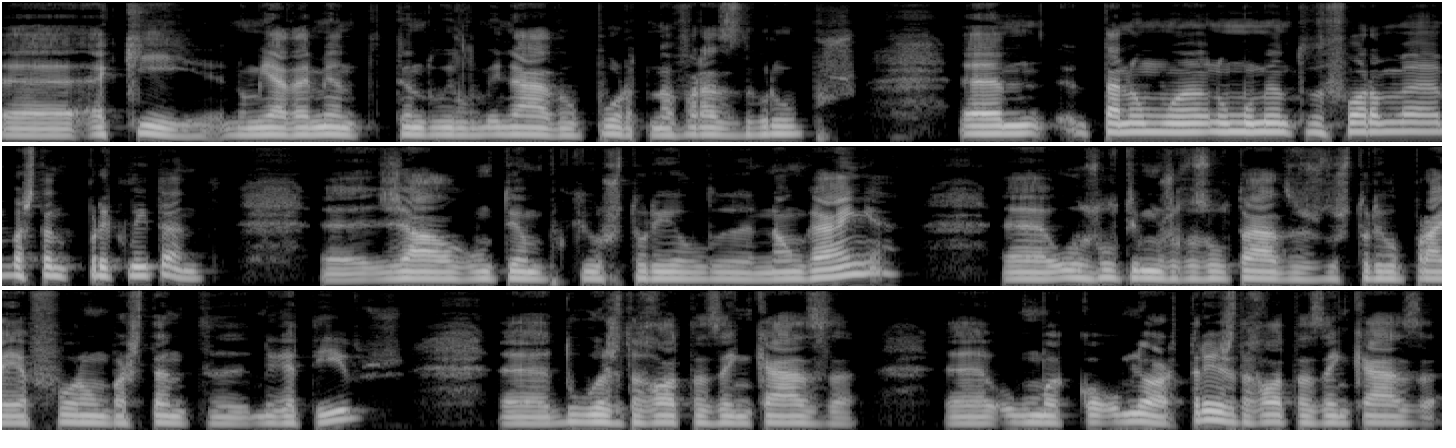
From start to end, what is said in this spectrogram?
uh, aqui, nomeadamente tendo eliminado o Porto na fase de grupos, um, está numa, num momento de forma bastante periclitante. Uh, já há algum tempo que o Estoril eh, não ganha, uh, os últimos resultados do Estoril Praia foram bastante negativos, uh, duas derrotas em casa, uma, ou melhor, três derrotas em casa,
